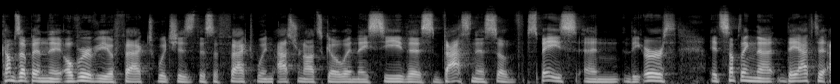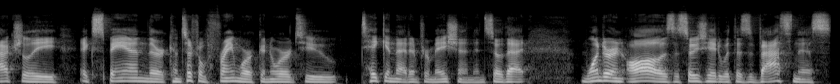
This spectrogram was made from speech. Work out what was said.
comes up in the overview effect, which is this effect when astronauts go and they see this vastness of space and the Earth. It's something that they have to actually expand their conceptual framework in order to take in that information. And so that wonder and awe is associated with this vastness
